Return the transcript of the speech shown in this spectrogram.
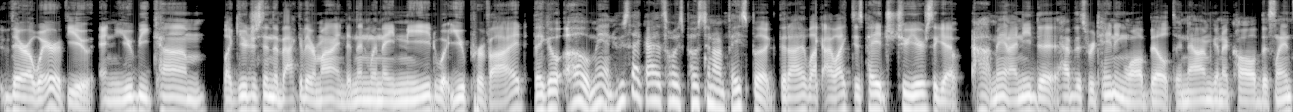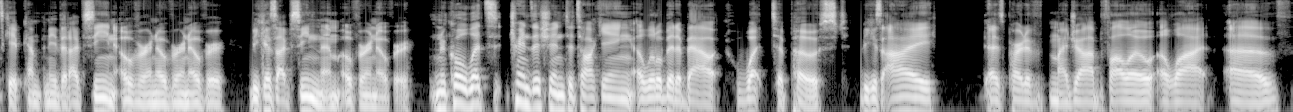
they're aware of you, and you become like you're just in the back of their mind. And then when they need what you provide, they go, Oh man, who's that guy that's always posting on Facebook that I like? I liked his page two years ago. Ah man, I need to have this retaining wall built. And now I'm going to call this landscape company that I've seen over and over and over because I've seen them over and over. Nicholle, let's transition to talking a little bit about what to post because I, as part of my job, follow a lot of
